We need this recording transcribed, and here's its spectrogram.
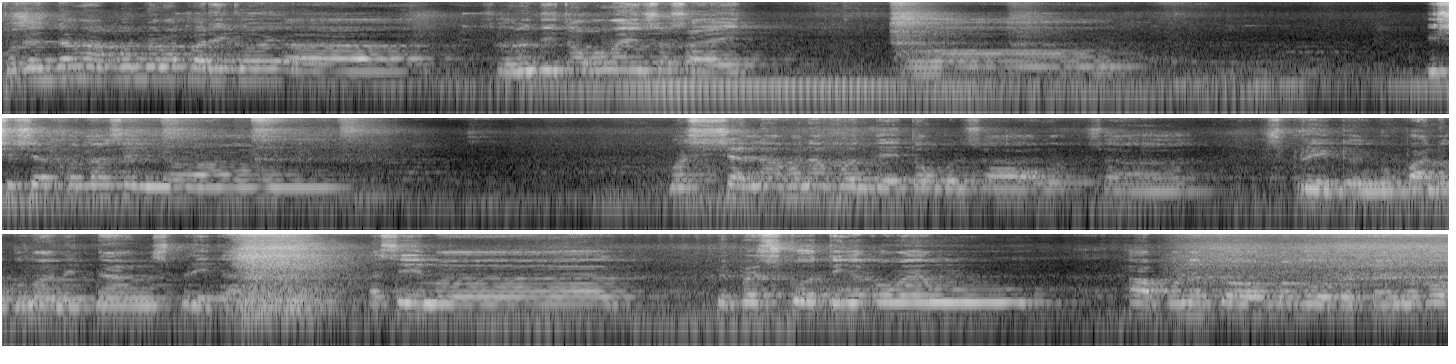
Maganda nga po mga parikoy. ah so, nandito ako ngayon sa site. So, isi-share ko lang sa inyo ang masishare lang ako ng konti tungkol sa ano, sa spray gun, kung paano gumamit ng spray gun. Kasi mag first coating ako ngayong hapon na to, mag-overtime ako.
